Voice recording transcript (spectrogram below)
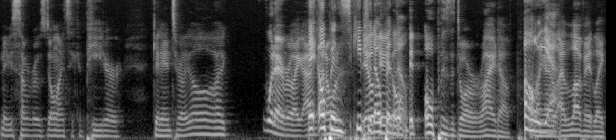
Maybe some girls don't like to compete or get into it, like oh like whatever like I, It I opens- wanna- keeps it open, o- though. It opens the door right up. Oh, Like, I- yeah. I, love it. Like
